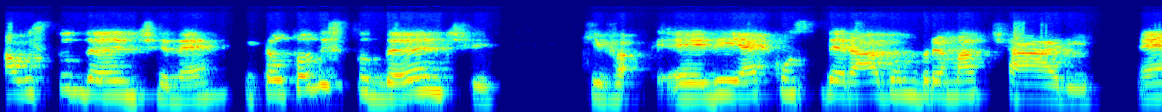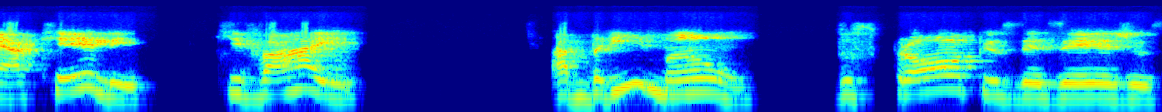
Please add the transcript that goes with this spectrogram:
ao estudante, né? Então todo estudante que ele é considerado um brahmachari, né? Aquele que vai abrir mão dos próprios desejos,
